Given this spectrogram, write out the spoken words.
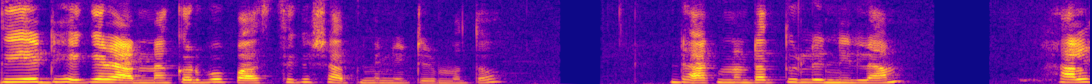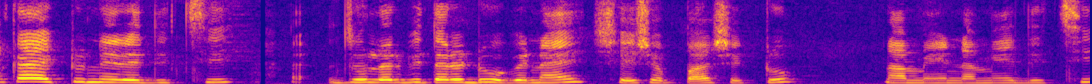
দিয়ে ঢেকে রান্না করব পাঁচ থেকে সাত মিনিটের মতো। ঢাকনাটা তুলে নিলাম। হালকা একটু নেড়ে দিচ্ছি। ঝোলের ভিতরে ডুবে নেয় সেই সব পাশ একটু নামিয়ে নামিয়ে দিচ্ছি।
